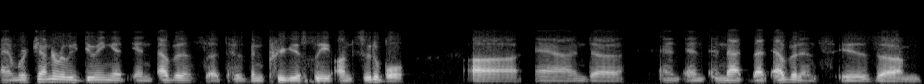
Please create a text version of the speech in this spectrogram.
and we're generally doing it in evidence that has been previously unsuitable, uh, and uh, and and and that that evidence is. Um,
